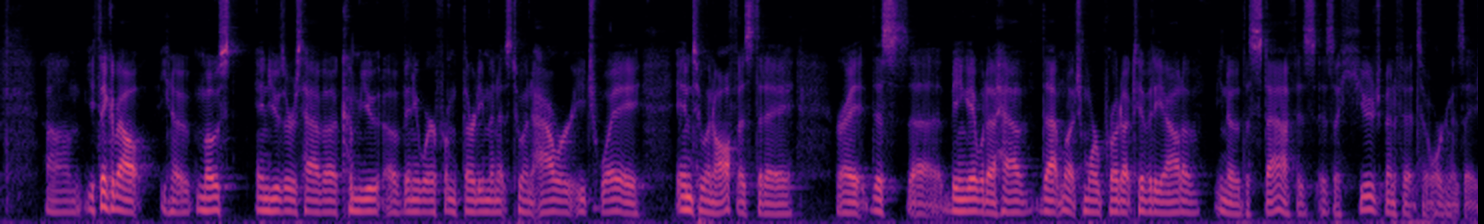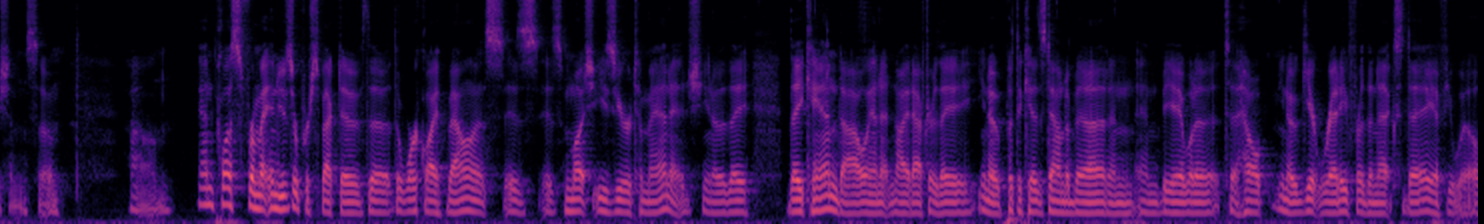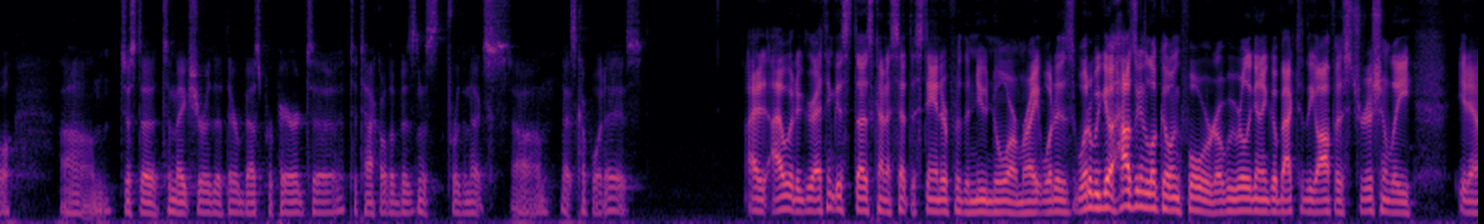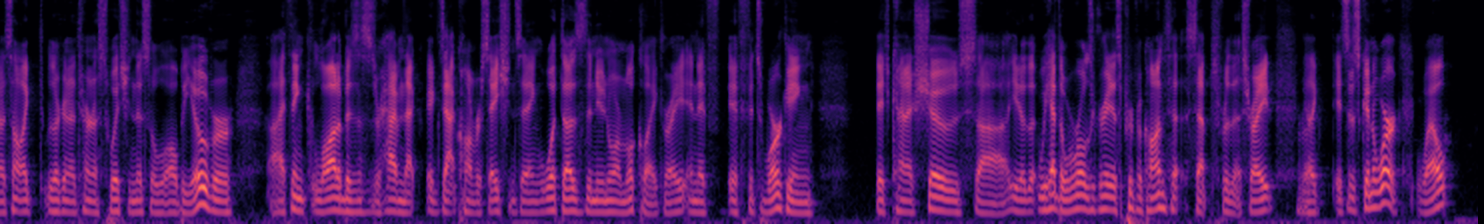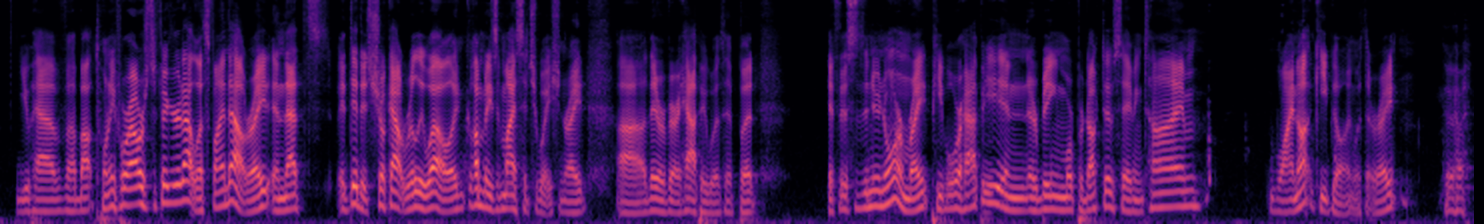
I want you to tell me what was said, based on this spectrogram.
Um, you think about, you know, most end users have a commute of anywhere from 30 minutes to an hour each way into an office today. right? This uh, being able to have that much more productivity out of you know the staff is is a huge benefit to organizations. So, um, and plus from an end user perspective, the the work life balance is is much easier to manage. You know they they can dial in at night after they you know put the kids down to bed and and be able to to help you know get ready for the next day, if you will. Um, just to, to make sure that they're best prepared to, to tackle the business for the next um, next couple of days. I, I would agree. I think this does kind of set the standard for the new norm, right? What is what do we go? How's it going to look going forward? Are we really going to go back to the office traditionally? You know, it's not like they're going to turn a switch and this will all be over. I think a lot of businesses are having that exact conversation, saying, "What does the new norm look like?" Right? And if if it's working, it kind of shows. Uh, you know, that we had the world's greatest proof of concept for this, right? right. Like, is this going to work? Well, you have about 24 hours to figure it out. Let's find out, right? And that's it. Did it shook out really well? And companies in my situation, right? Uh, they were very happy with it, but if this is the new norm, right? People were happy and they're being more productive, saving time. Why not keep going with it, right? Yeah.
